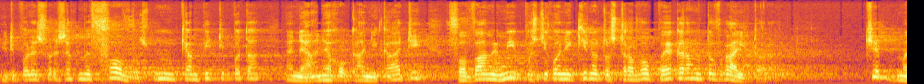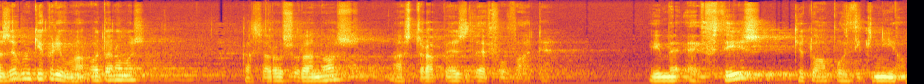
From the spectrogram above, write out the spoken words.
γιατί πολλές φορές έχουμε φόβους. Μ, και αν πει τίποτα ε, ναι αν έχω κάνει κάτι φοβάμαι μήπως τυχόν εκείνο το στραβό που έκανα μου το βγάλει τώρα και μαζεύουμε και κρύβουμε όταν όμως καθαρός ουρανός αστραπές δεν φοβάται. Είμαι ευθύς και το αποδεικνύω.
